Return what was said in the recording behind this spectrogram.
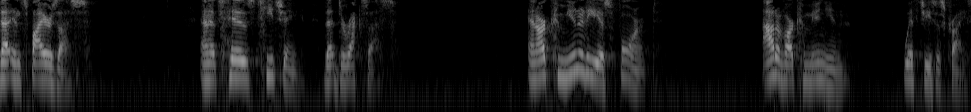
that inspires us. And it's His teaching that directs us. And our community is formed out of our communion with Jesus Christ.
